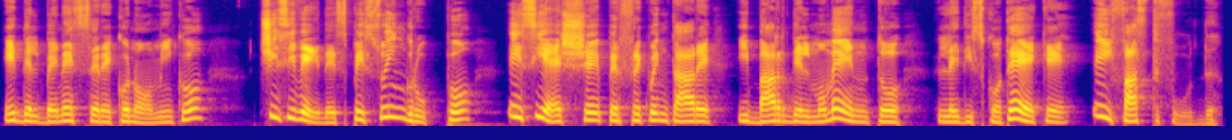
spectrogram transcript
e del benessere economico ci si vede spesso in gruppo e si esce per frequentare i bar del momento, le discoteche e i fast food.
